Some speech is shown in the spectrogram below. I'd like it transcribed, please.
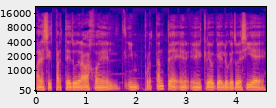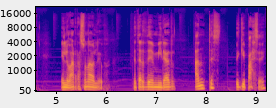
Ahora, si es parte de tu trabajo el importante, eh, eh, creo que lo que tú decís es, lo más razonable. Tratar de mirar antes de que pase,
